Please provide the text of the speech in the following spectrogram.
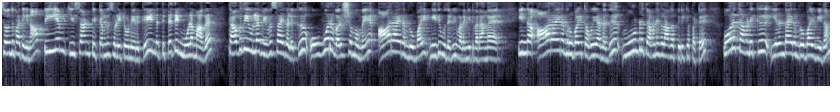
ஸோ வந்து பார்த்தீங்கன்னா பிஎம் கிசான் திட்டம்னு சொல்லிட்டு ஒன்று இருக்கு. இந்த திட்டத்தின் மூலமாக தகுதியுள்ள விவசாயிகளுக்கு ஒவ்வொரு வருஷமுமே ஆறாயிரம் ரூபாய் நிதி உதவி வழங்கிட்டு வராங்க. இந்த ஆறாயிரம் ரூபாய் தொகையானது மூன்று தவணைகளாக பிரிக்கப்பட்டு ஒரு தவணைக்கு இரண்டாயிரம் ரூபாய் வீதம்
